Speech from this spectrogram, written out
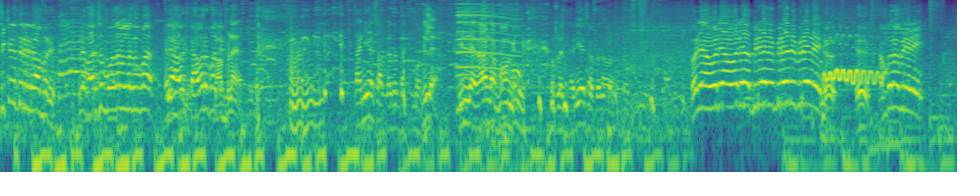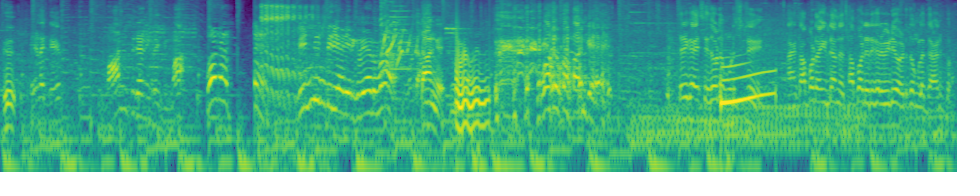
சிக்கன் திருடுறாமரு இல்ல வருஷம் முதல்ல இல்ல அவர் கவரை பார்த்து தனியா சாப்பிட்டது தப்புமா இல்ல. இல்ல வேண்டாம் போங்க. மாப்பிள தனியா சாப்பிட்டது ஓடியா ஓடியா ஓடியா பிரியாணி பிரியாணி பிரியாணி. ஐம்பது ரூபா பிரியாணி. எனக்கு மான் பிரியாணி கிடைக்குமா? விண்மின் பிரியாணி இருக்கு வேணுமா? தாங்க. வாங்க. சரி காய்ஸ் இதோட முடிச்சுட்டு நாங்க சாப்பாடு வாங்கிட்டு அந்த சாப்பாடு இருக்கிற வீடியோ எடுத்து உங்களுக்கு அனுப்புறோம்.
